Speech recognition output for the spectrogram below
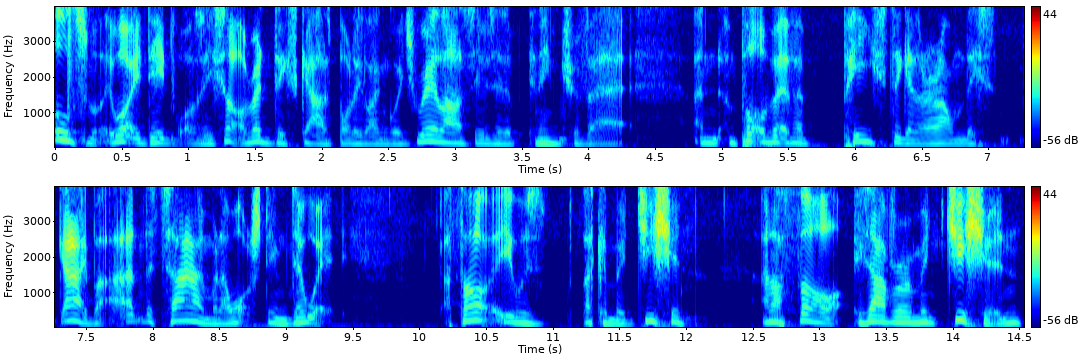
ultimately, what he did was he sort of read this guy's body language, realised he was an, an introvert, and, and put a bit of a piece together around this guy. But at the time when I watched him do it, I thought he was like a magician, and I thought he's either a magician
